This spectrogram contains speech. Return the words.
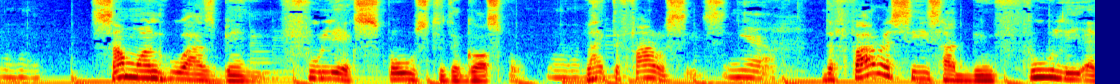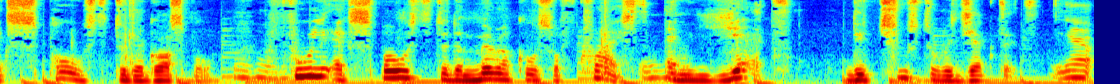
Mm-hmm. Someone who has been fully exposed to the gospel, mm-hmm. like the Pharisees. Yeah. The Pharisees had been fully exposed to the gospel, mm-hmm. fully exposed to the miracles of Christ, and yet they choose to reject it. Yeah.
